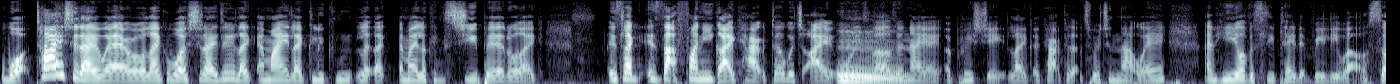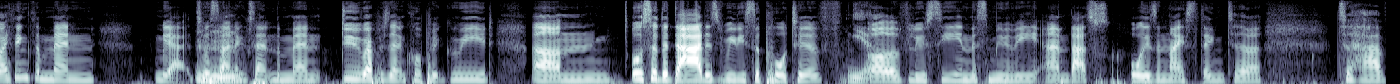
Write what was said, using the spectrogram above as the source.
what tie should i wear? or like what should i do? Like am i like looking like, am i looking stupid? or like it's like is that funny guy character which i always love Mm. and i appreciate like a character that's written that way and he obviously played it really well so i think the men yeah to a certain Mhm. extent the men do represent corporate greed um also the dad is really supportive Yeah. of lucy in this movie and that's always a nice thing to to have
